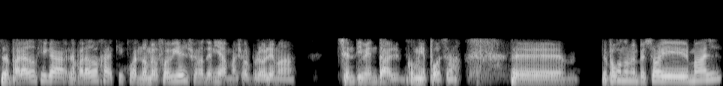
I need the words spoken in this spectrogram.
La paradójica, la paradoja es que cuando me fue bien yo no tenía mayor problema sentimental con mi esposa. Eh, después cuando me empezó a ir mal,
